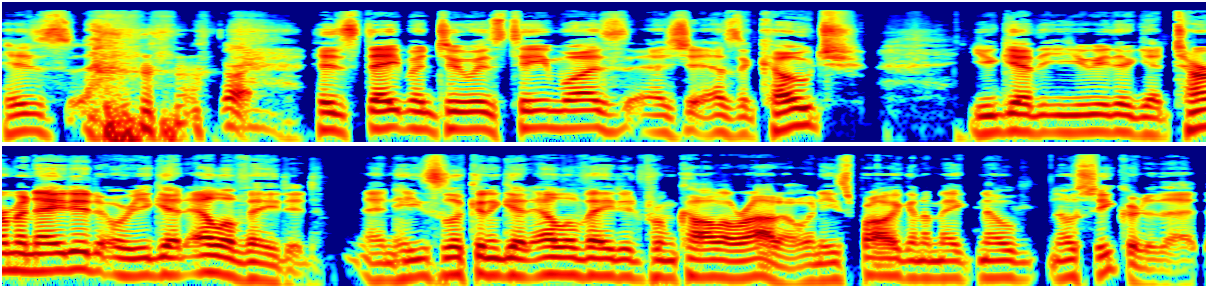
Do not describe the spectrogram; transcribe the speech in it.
His right. his statement to his team was as as a coach, you get you either get terminated or you get elevated, and he's looking to get elevated from Colorado, and he's probably going to make no no secret of that.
